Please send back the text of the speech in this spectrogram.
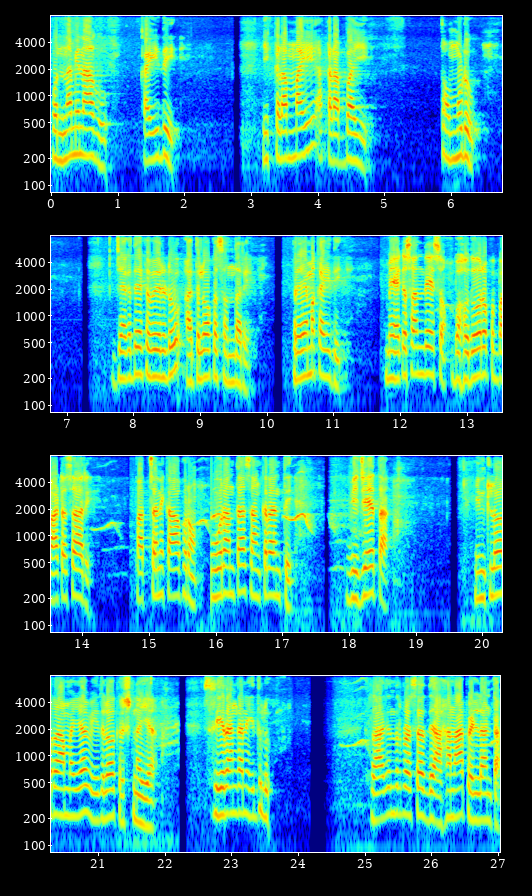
పున్నమి నాగు ఖైదీ. ఇక్కడ అమ్మాయి అక్కడ అబ్బాయి. తమ్ముడు. జగదేక వీరుడు అతిలోక సుందరి. ప్రేమ ఖైదీ. మేఘ సందేశం బహుదూరపు బాటసారి. పచ్చని కాపురం ఊరంతా సంక్రాంతి. విజేత. ఇంట్లో రామయ్య వీధిలో కృష్ణయ్య. శ్రీరంగ నిధులు. రాజేంద్ర ప్రసాద్ అహనా పెళ్ళంట.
